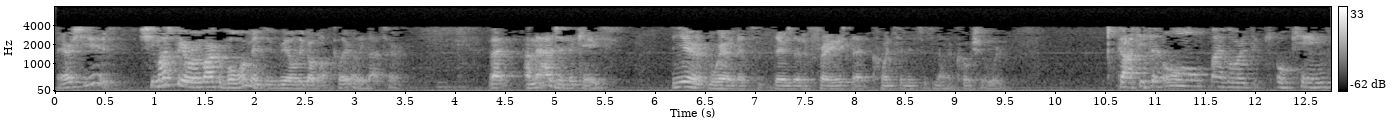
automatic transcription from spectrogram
There she is. She must be a remarkable woman to be able to go, Well, clearly that's her. But imagine the case, and you're aware that there's a phrase that coincidence is not a kosher word. Gehazi said, Oh, my lord, O king,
